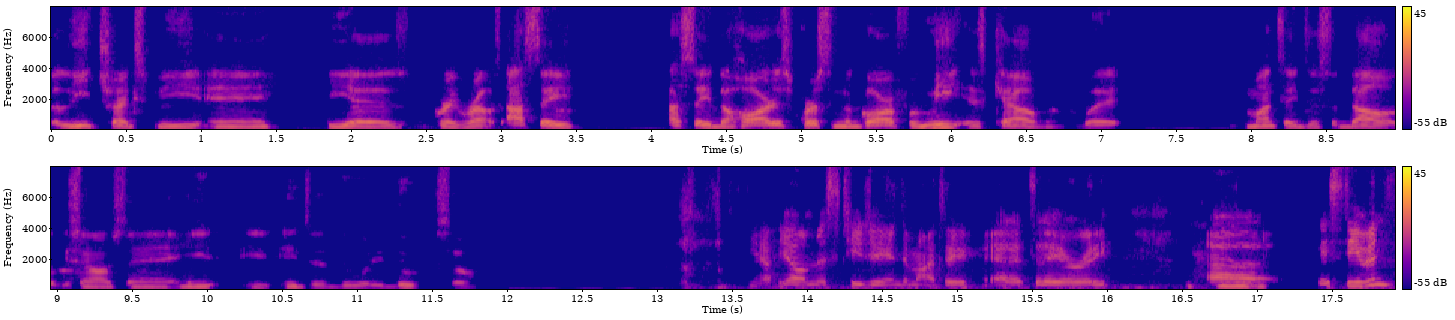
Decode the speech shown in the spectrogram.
elite track speed, and he has great routes. I say, I say the hardest person to guard for me is Calvin, but Monte just a dog. You see what I'm saying? He he, he just do what he do. So Yeah, y'all missed TJ and Damonte at it today already. Uh, hey, Steven?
